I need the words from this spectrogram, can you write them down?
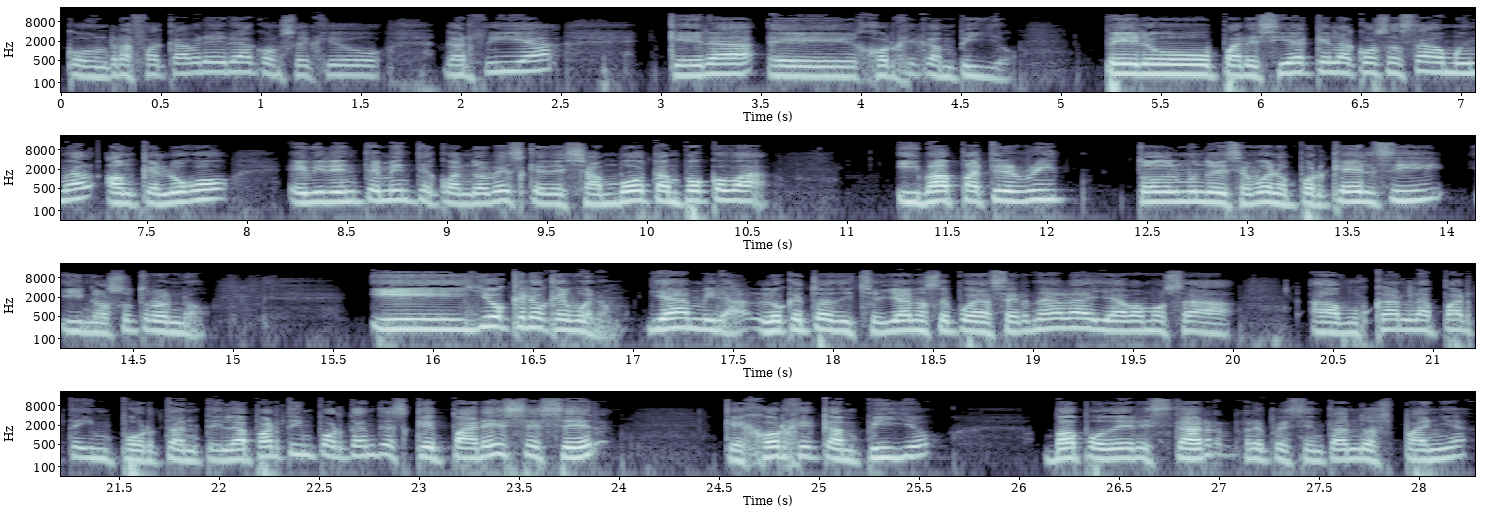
con Rafa Cabrera, con Sergio García, que era eh, Jorge Campillo. Pero parecía que la cosa estaba muy mal, aunque luego, evidentemente, cuando ves que de Chambó tampoco va y va Patrick Reed, todo el mundo dice, bueno, ¿por qué él sí y nosotros no? Y yo creo que, bueno, ya mira, lo que tú has dicho, ya no se puede hacer nada, ya vamos a, a buscar la parte importante. Y la parte importante es que parece ser que Jorge Campillo va a poder estar representando a España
